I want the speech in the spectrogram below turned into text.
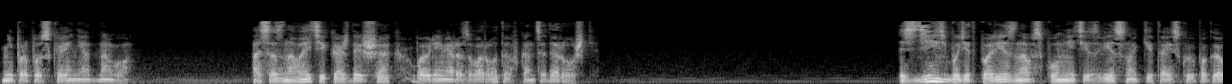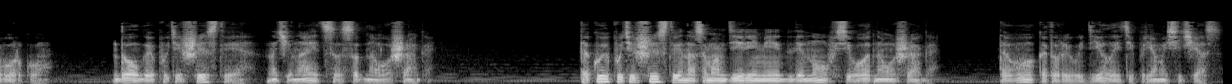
не пропуская ни одного. Осознавайте каждый шаг во время разворота в конце дорожки. Здесь будет полезно вспомнить известную китайскую поговорку «Долгое путешествие начинается с одного шага». Такое путешествие на самом деле имеет длину всего одного шага, того, который вы делаете прямо сейчас.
